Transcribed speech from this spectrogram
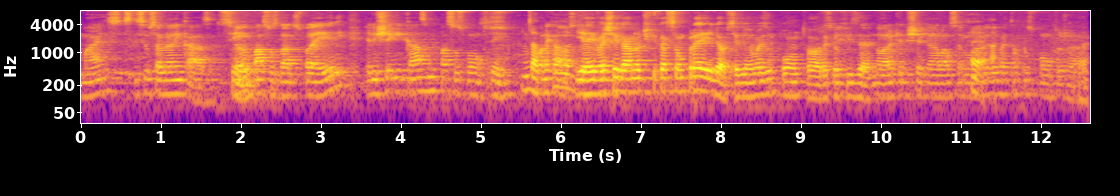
Mas esqueci o celular em casa. Sim. Então eu passo os dados para ele, ele chega em casa e me passa os pontos. Sim. Não dá pra legal. fazer. E aí vai chegar a notificação pra ele, ó. Você ganhou mais um ponto a hora que eu fizer. Na hora que ele chegar lá o celular, É. ele vai estar com os pontos já.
